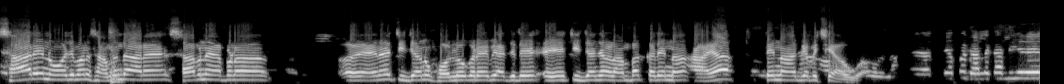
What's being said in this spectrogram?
ਸਾਰੇ ਨੌਜਵਾਨ ਸਮਝਦਾਰ ਹੈ ਸਭ ਨੇ ਆਪਣਾ ਇਹਨਾਂ ਚੀਜ਼ਾਂ ਨੂੰ ਫੋਲੋ ਕਰਿਆ ਵੀ ਅੱਜ ਦੇ ਇਹ ਚੀਜ਼ਾਂ ਦਾ ਉਲੰਭਾ ਕਦੇ ਨਾ ਆਇਆ ਤੇ ਨਾ ਅੱਗੇ ਪਿੱਛੇ ਆਊਗਾ ਤੇ ਆਪਾਂ ਗੱਲ ਕਰ ਲਈਏ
